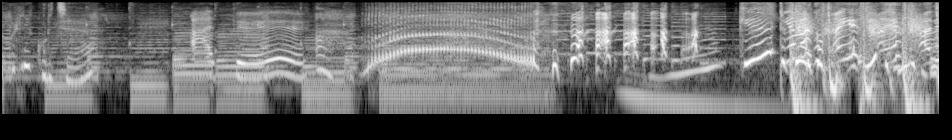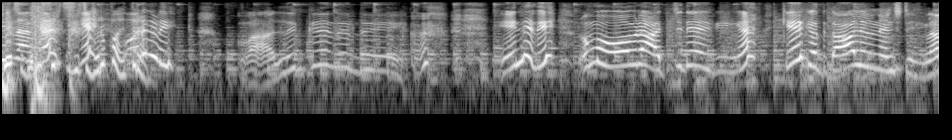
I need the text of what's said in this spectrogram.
எப்படி குடிச்ச? அது என்னது ரொம்ப ஓவரா அச்சுட்டே இருக்கீங்க? கேட்கறதுக்கு ஆள் இல்லை நினைச்சிட்டீங்களா?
